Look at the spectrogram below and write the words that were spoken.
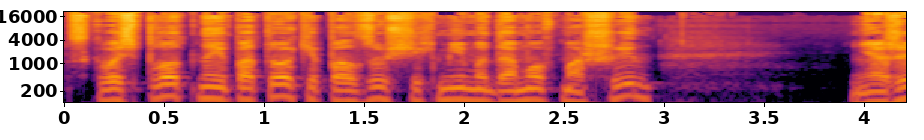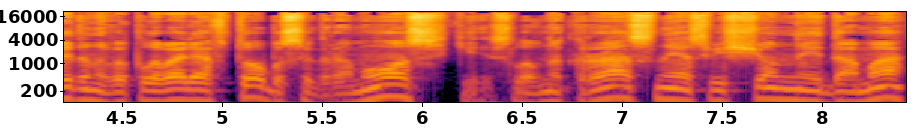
сквозь плотные потоки ползущих мимо домов машин. Неожиданно выплывали автобусы, громоздкие, словно красные освещенные дома,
